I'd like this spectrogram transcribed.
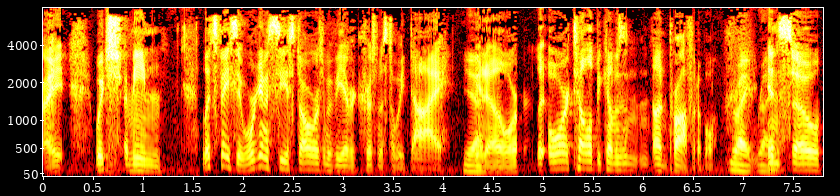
right? Which I mean, let's face it, we're gonna see a Star Wars movie every Christmas till we die. Yeah. You know, or or till it becomes unprofitable. Right, right. And so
